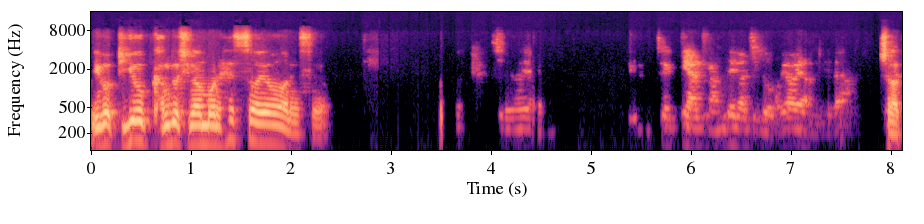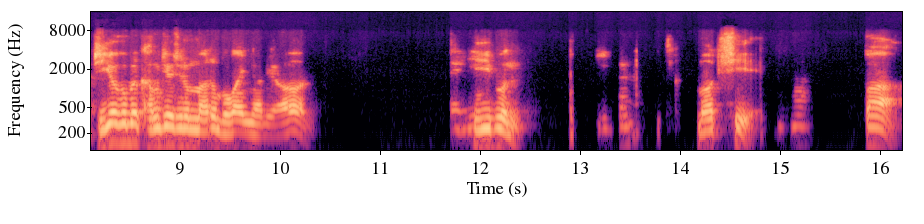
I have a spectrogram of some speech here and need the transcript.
이거 비교급 강조 지난번에 했어요? 안 했어요? 제게 아직 안 돼가지고 외워야 합니다. 자, 비교급을 강조해주는 말은 뭐가 있냐면 네, 이분, 이분, much, far,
